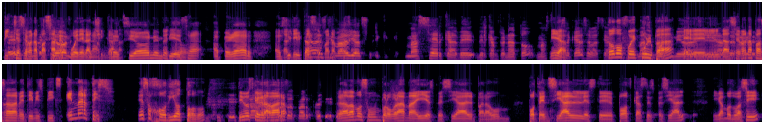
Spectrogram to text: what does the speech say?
pinche semana La pasada me presión, fue de la, la chingada. presión empieza a pegar. Así que cada vez que vayas más cerca de- del campeonato, más te Mira, vas a caer, Sebastián. Todo fue Más culpa. el- la semana pasada metí mis picks en martes. Eso jodió todo. Tuvimos que grabar, grabamos un programa ahí especial para un potencial este, podcast especial, digámoslo así.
